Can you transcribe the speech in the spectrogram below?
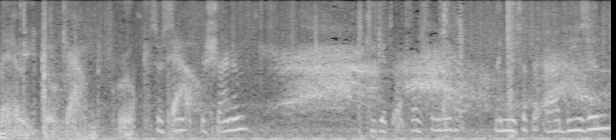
merry-go-round broke So see, you shine him. He gets frustrated. Then you just have to add these in.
